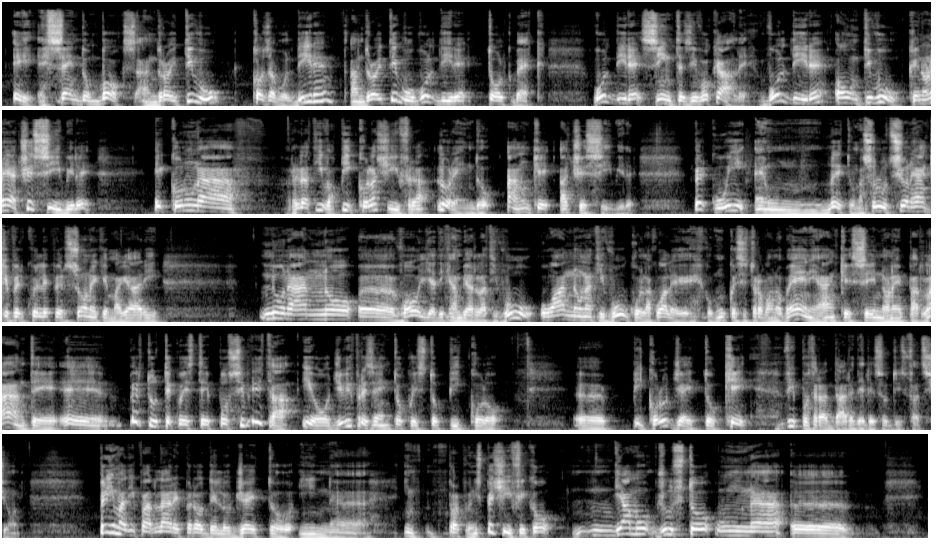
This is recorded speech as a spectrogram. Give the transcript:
E essendo un box Android TV, cosa vuol dire? Android TV vuol dire talkback, vuol dire sintesi vocale, vuol dire ho un TV che non è accessibile e con una relativa piccola cifra lo rendo anche accessibile. Per cui è un, detto, una soluzione anche per quelle persone che magari non hanno eh, voglia di cambiare la TV o hanno una TV con la quale comunque si trovano bene anche se non è parlante. Eh, per tutte queste possibilità io oggi vi presento questo piccolo, eh, piccolo oggetto che vi potrà dare delle soddisfazioni. Prima di parlare però dell'oggetto in, eh, in, proprio in specifico, diamo giusto una eh,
